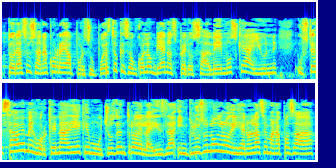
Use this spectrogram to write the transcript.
Doctora Susana Correa, por supuesto que son colombianos, pero sabemos que hay un... Usted sabe mejor que nadie que muchos dentro de la isla, incluso nos lo dijeron la semana pasada,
